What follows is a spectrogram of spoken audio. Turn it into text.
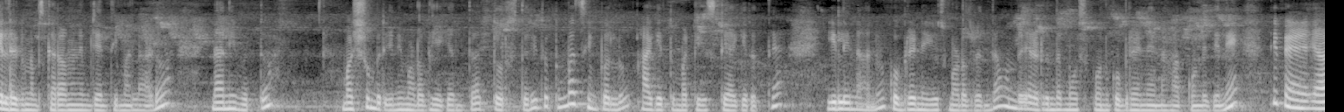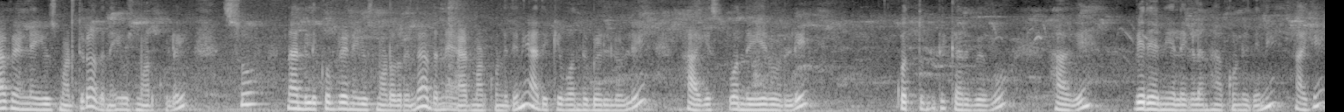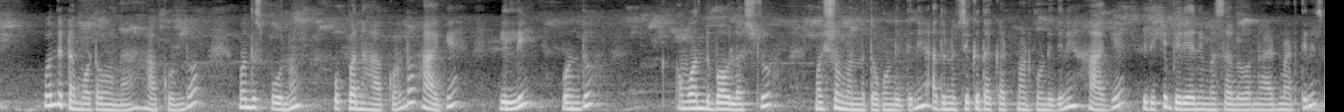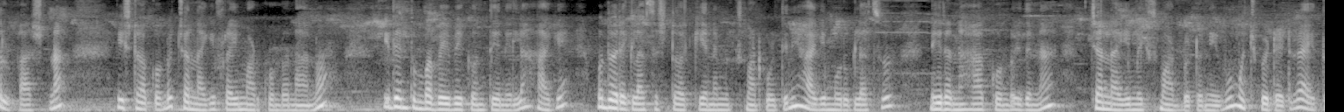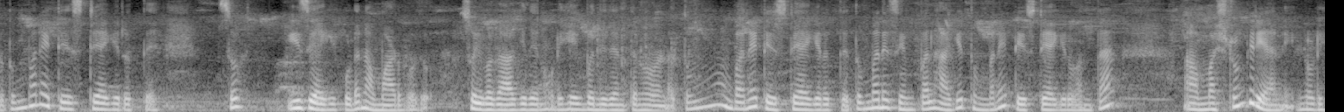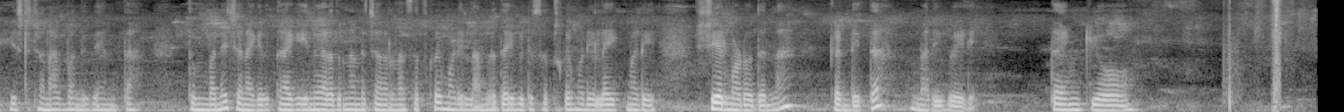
ಎಲ್ರಿಗೂ ನಮಸ್ಕಾರ, ನಾನು ನಿಮ್ಮ ಜಯಂತಿ ಮಲ್ಲಾಡು. ನಾನಿವತ್ತು ಮಶ್ರೂಮ್ ಬಿರಿಯಾನಿ ಮಾಡೋದು ಹೇಗೆ ಅಂತ ತೋರಿಸ್ತೀನಿ. ಇದು ತುಂಬ ಸಿಂಪಲ್ಲು ಹಾಗೆ ತುಂಬ ಟೇಸ್ಟಿಯಾಗಿರುತ್ತೆ ಇಲ್ಲಿ ನಾನು ಕೊಬ್ಬರಿ ಎಣ್ಣೆ ಯೂಸ್ ಮಾಡೋದ್ರಿಂದ ಒಂದು ಎರಡರಿಂದ ಮೂರು ಸ್ಪೂನ್ ಕೊಬ್ಬರಿ ಎಣ್ಣೆಯನ್ನು ಹಾಕ್ಕೊಂಡಿದ್ದೀನಿ ನೀವು ಯಾವ ಎಣ್ಣೆ ಯೂಸ್ ಮಾಡ್ತೀರೋ ಅದನ್ನು ಯೂಸ್ ಮಾಡ್ಕೊಳ್ಳಿ. ಸೊ ನಾನಿಲ್ಲಿ ಕೊಬ್ಬರಿ ಎಣ್ಣೆ ಯೂಸ್ ಮಾಡೋದ್ರಿಂದ ಅದನ್ನು ಆ್ಯಡ್ ಮಾಡ್ಕೊಂಡಿದ್ದೀನಿ. ಅದಕ್ಕೆ ಒಂದು ಬೆಳ್ಳುಳ್ಳಿ, ಹಾಗೆ ಒಂದು ಈರುಳ್ಳಿ, ಕೊತ್ತಂಬರಿ, ಕರಿಬೇವು, ಹಾಗೆ ಬಿರಿಯಾನಿ ಎಲೆಗಳನ್ನು ಹಾಕ್ಕೊಂಡಿದ್ದೀನಿ ಹಾಗೆ ಒಂದು ಟೊಮೊಟೊವನ್ನು ಹಾಕ್ಕೊಂಡು, ಒಂದು ಸ್ಪೂನು ಉಪ್ಪನ್ನು ಹಾಕ್ಕೊಂಡು, ಹಾಗೆ ಇಲ್ಲಿ ಒಂದು ಒಂದು ಬೌಲಷ್ಟು ಮಶ್ರೂಮನ್ನು ತೊಗೊಂಡಿದ್ದೀನಿ. ಅದನ್ನು ಚಿಕ್ಕದಾಗಿ ಕಟ್ ಮಾಡ್ಕೊಂಡಿದ್ದೀನಿ. ಹಾಗೆ ಇದಕ್ಕೆ ಬಿರಿಯಾನಿ ಮಸಾಲವನ್ನು ಆ್ಯಡ್ ಮಾಡ್ತೀನಿ. ಸ್ವಲ್ಪ ಅಷ್ಟನ್ನ ಇಷ್ಟು ಹಾಕ್ಕೊಂಡು ಚೆನ್ನಾಗಿ ಫ್ರೈ ಮಾಡಿಕೊಂಡು ನಾನು. ಇದೇನು ತುಂಬ ಬೇಯಬೇಕು ಅಂತೇನಿಲ್ಲ. ಹಾಗೆ ಒಂದೂವರೆ ಗ್ಲಾಸಷ್ಟು ಅಕ್ಕಿಯನ್ನು ಮಿಕ್ಸ್ ಮಾಡ್ಕೊಳ್ತೀನಿ. ಹಾಗೆ ಮೂರು ಗ್ಲಾಸು ನೀರನ್ನು ಹಾಕ್ಕೊಂಡು ಇದನ್ನು ಚೆನ್ನಾಗಿ ಮಿಕ್ಸ್ ಮಾಡಿಬಿಟ್ಟು ನೀವು ಮುಚ್ಚಿಬಿಟ್ಟಿಟ್ರೆ ಆಯಿತು. ತುಂಬಾ ಟೇಸ್ಟಿಯಾಗಿರುತ್ತೆ. ಸೊ ಈಸಿಯಾಗಿ ಕೂಡ ನಾವು ಮಾಡ್ಬೋದು. ಸೊ ಇವಾಗ ಆಗಿದೆ ನೋಡಿ, ಹೇಗೆ ಬಂದಿದೆ ಅಂತ ನೋಡೋಣ. ತುಂಬಾ ಟೇಸ್ಟಿಯಾಗಿರುತ್ತೆ ತುಂಬಾ ಸಿಂಪಲ್ ಹಾಗೆ ತುಂಬಾ ಟೇಸ್ಟಿಯಾಗಿರುವಂಥ ಮಶ್ರೂಮ್ ಬಿರಿಯಾನಿ ನೋಡಿ, ಎಷ್ಟು ಚೆನ್ನಾಗಿ ಬಂದಿದೆ ಅಂತ. ತುಂಬಾ ಚೆನ್ನಾಗಿರುತ್ತೆ. ಹಾಗೆ ಇನ್ನೂ ಯಾರಾದರೂ ನನ್ನ ಚಾನಲ್ನ ಸಬ್ಸ್ಕ್ರೈಬ್ ಮಾಡಿಲ್ಲ ಅಂದರೆ ದಯವಿಟ್ಟು ಸಬ್ಸ್ಕ್ರೈಬ್ ಮಾಡಿ ಲೈಕ್ ಮಾಡಿ ಶೇರ್ ಮಾಡೋದನ್ನು ಖಂಡಿತ ಮರಿಬೇಡಿ. Thank you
